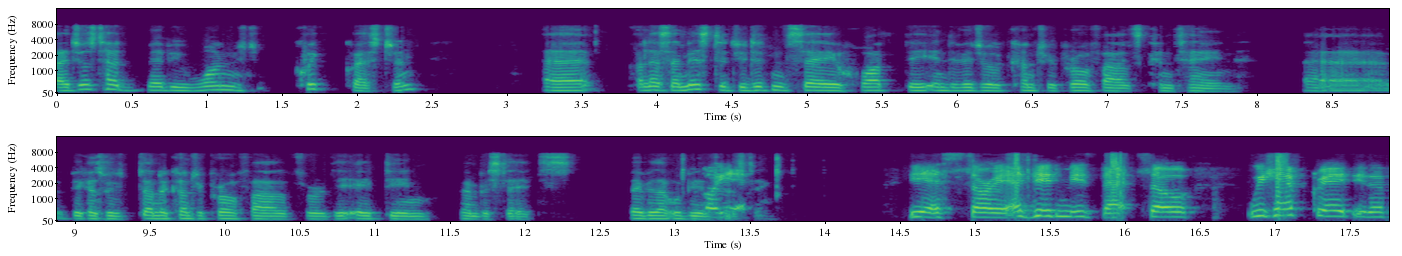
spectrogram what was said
I just had maybe one quick question. Uh, unless I missed it, you didn't say what the individual country profiles contain, uh, because we've done a country profile for the 18 member states. Maybe that would be interesting. Oh, yeah. Yes, sorry, I did miss that. So we have created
